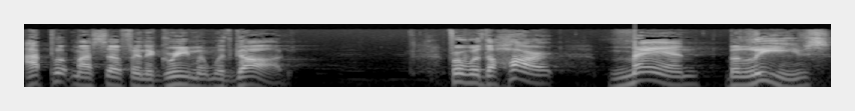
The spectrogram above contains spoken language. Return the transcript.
I put myself in agreement with God. For with the heart, man believes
